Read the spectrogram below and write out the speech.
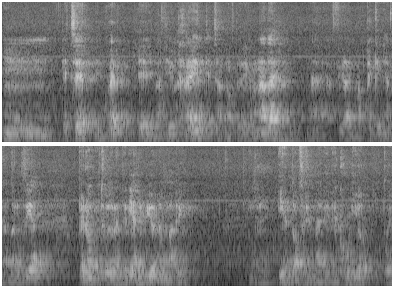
Mm, Esther, mi mujer, eh, nació en Jaén, que está al norte de Granada, es una de las ciudades más pequeñas de Andalucía, pero estuvo durante 10 años viviendo en Madrid. Y entonces en Madrid descubrió, pues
